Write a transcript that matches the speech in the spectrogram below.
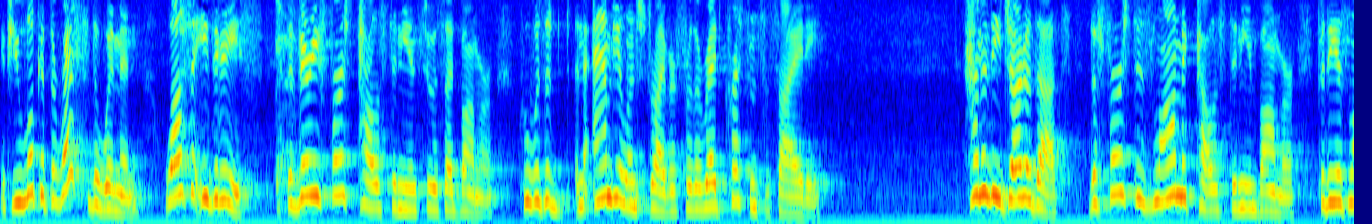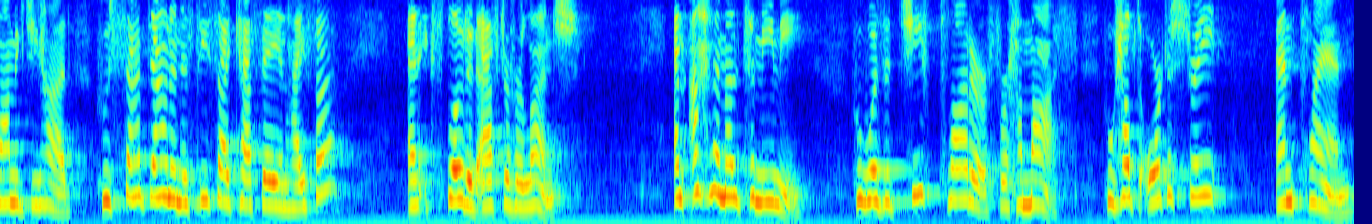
if you look at the rest of the women, Wafa Idris, the very first Palestinian suicide bomber, who was a, an ambulance driver for the Red Crescent Society. Hanadi Jaradat, the first Islamic Palestinian bomber for the Islamic Jihad, who sat down in a seaside cafe in Haifa and exploded after her lunch. And Ahlam al Tamimi, who was a chief plotter for Hamas, who helped orchestrate and plan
